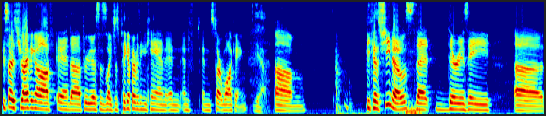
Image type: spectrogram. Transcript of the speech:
he starts driving off, and uh, Furiosa is like, just pick up everything you can and and and start walking. yeah, um, because she knows that there is a uh,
